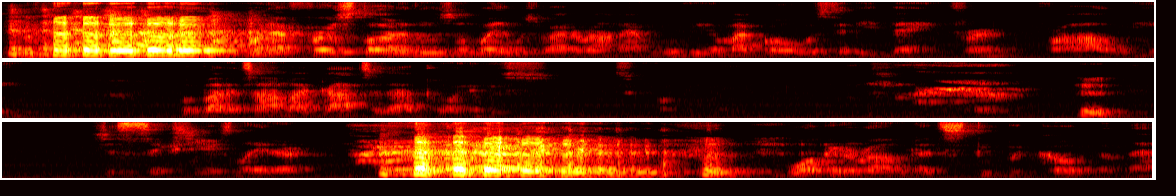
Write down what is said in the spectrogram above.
When I first started losing weight, was right around that movie, and my goal was to be Bane for for Halloween. But by the time I got to that point, it was too fucking late. Just six years later, walking around with that stupid coat and a mask.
